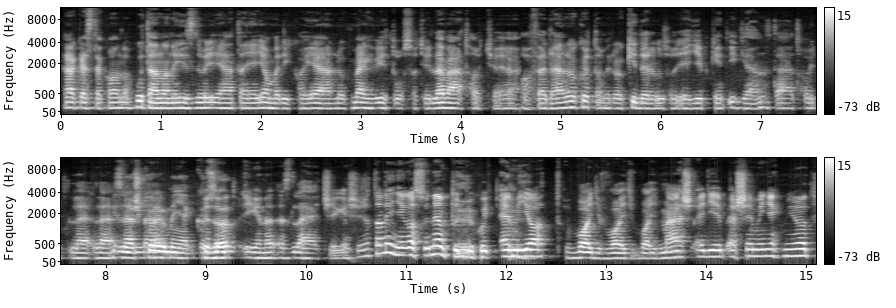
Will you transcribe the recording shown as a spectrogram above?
elkezdtek annak utána nézni, hogy egyáltalán egy amerikai elnök megvétózhatja, hogy leválthatja a Fed elnököt, amiről kiderült, hogy egyébként igen, tehát hogy le, le, Bizonyos le, körülmények között. között. Igen, ez lehetséges. És hát a lényeg az, hogy nem tudjuk, hogy emiatt, vagy, vagy, vagy más egyéb események miatt,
